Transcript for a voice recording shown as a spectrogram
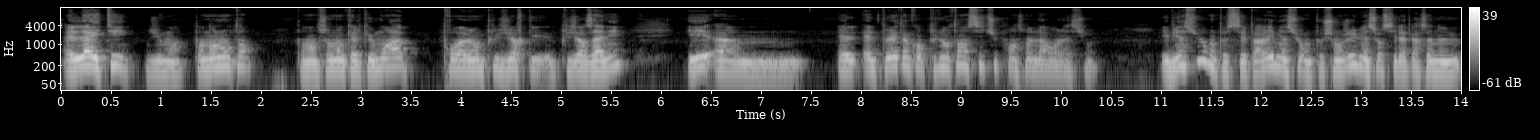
Elle l'a été, du moins, pendant longtemps. Pendant sûrement quelques mois, probablement plusieurs, plusieurs années. Et euh, elle, peut l'être encore plus longtemps si tu prends soin de la relation. Et bien sûr, on peut se séparer, bien sûr, on peut changer, bien sûr, si la personne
